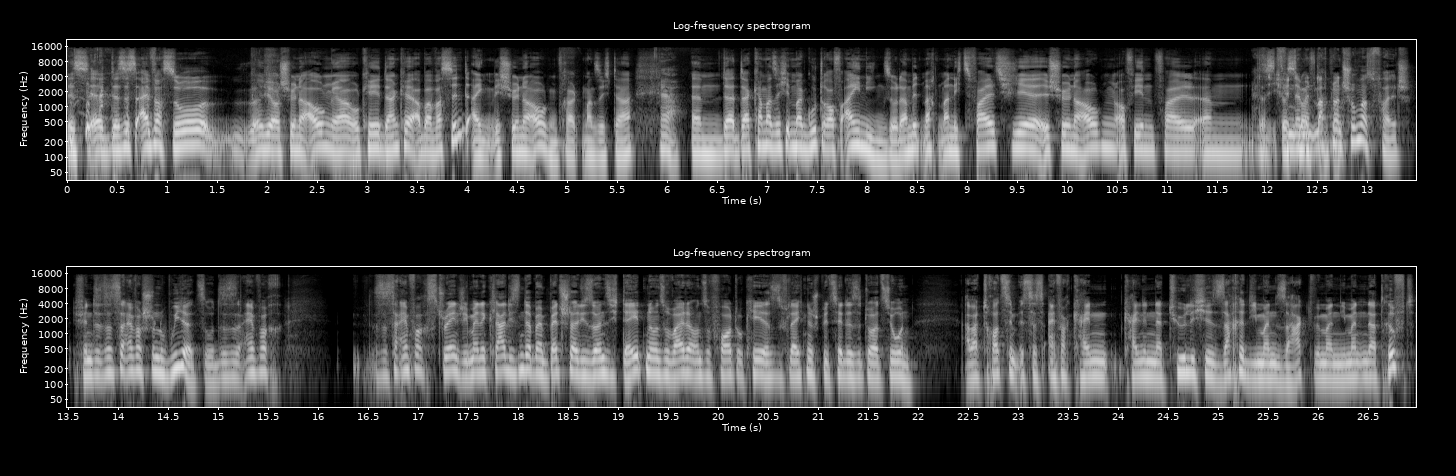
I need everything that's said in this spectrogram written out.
Das, äh, das ist einfach so, äh, ja, schöne Augen, ja, okay, danke, aber was sind eigentlich schöne Augen, fragt man sich da. Ja. Ähm, da, da kann man sich immer gut drauf einigen, so, damit macht man nichts falsch, hier schöne Augen auf jeden Fall. Ähm, das, Also ich finde, damit macht man einfach. schon was falsch. Ich finde, das ist einfach schon weird. So, das ist einfach, das ist einfach strange. Ich meine, klar, die sind ja beim Bachelor, die sollen sich daten und so weiter und so fort. Okay, das ist vielleicht eine spezielle Situation. Aber trotzdem ist das einfach kein, keine natürliche Sache, die man sagt, wenn man jemanden da trifft.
